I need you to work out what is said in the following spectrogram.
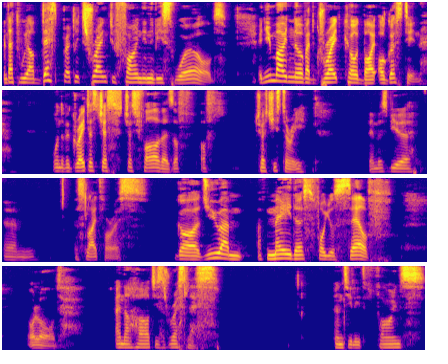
and that we are desperately trying to find in this world. And you might know that great quote by Augustine, one of the greatest church, church fathers of, of church history. There must be a, um, a slide for us. God, you have made us for yourself, O Lord, and our heart is restless until it finds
